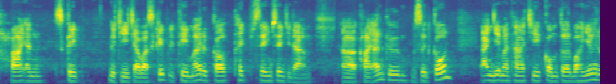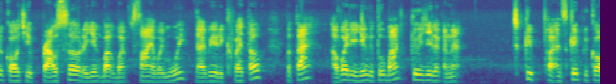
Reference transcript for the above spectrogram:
client script ដូចជា JavaScript HTML ឬក៏ text ផ្សេងផ្សេងជាដើម client គឺម៉ាស៊ីនកូនអាចនិយាយបានថាជាកុំព្យូទ័ររបស់យើងឬក៏ជា browser ដែលយើងបើក website អ្វីមួយដែលវា request ទៅប៉ុន្តែអ្វីដែលយើងទទួលបានគឺជាលក្ខណៈ script client script ឬក៏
